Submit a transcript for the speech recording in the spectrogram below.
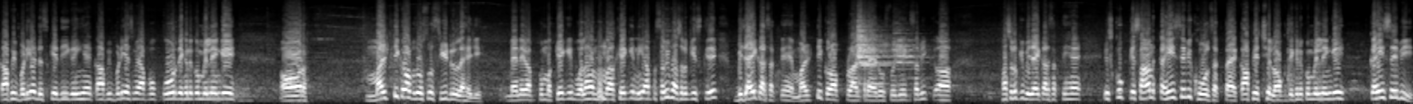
काफ़ी बढ़िया डिस्के दी गई हैं, काफ़ी बढ़िया इसमें आपको कोर देखने को मिलेंगे। और मल्टी क्रॉप दोस्तों सीड है जी मैंने आपको मक्के की बोला मक्के की नहीं, आप सभी फ़सलों की इसके बिजाई कर सकते हैं। मल्टी क्रॉप प्लांटर है दोस्तों, ये सभी फ़सलों की बिजाई कर सकते हैं। इसको किसान कहीं से भी खोल सकता है। काफ़ी अच्छे लॉक देखने को मिलेंगे। कहीं से भी,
